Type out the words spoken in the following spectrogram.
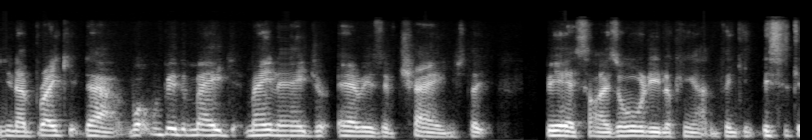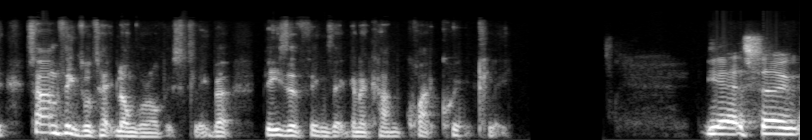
you know break it down? What would be the major, main areas of change that BSI is already looking at and thinking this is some things will take longer, obviously, but these are things that are going to come quite quickly. Yeah, so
